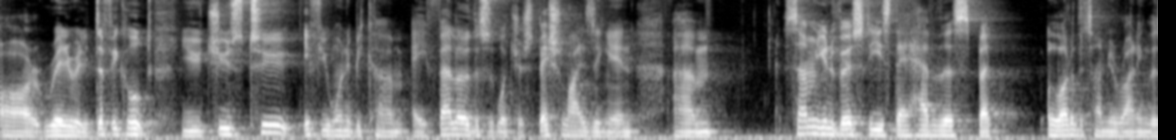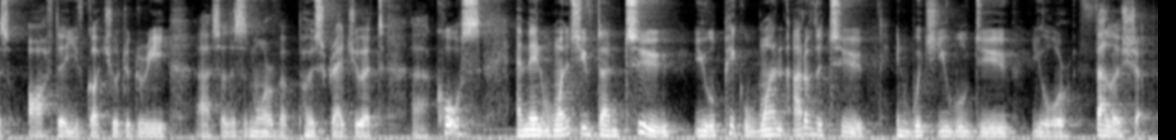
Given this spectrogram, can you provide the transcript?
are really, really difficult. You choose two if you want to become a fellow. This is what you're specializing in. Um, some universities, they have this, but a lot of the time you're writing this after you've got your degree. Uh, so this is more of a postgraduate uh, course. And then once you've done two, you will pick one out of the two in which you will do your fellowship.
